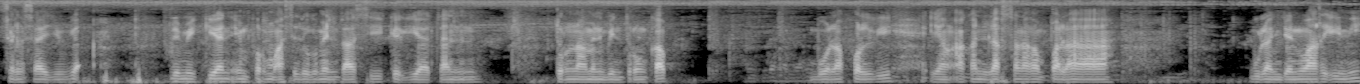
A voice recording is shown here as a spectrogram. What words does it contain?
selesai juga. Demikian informasi dokumentasi kegiatan turnamen Binturung Cup bola voli yang akan dilaksanakan pada bulan Januari ini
